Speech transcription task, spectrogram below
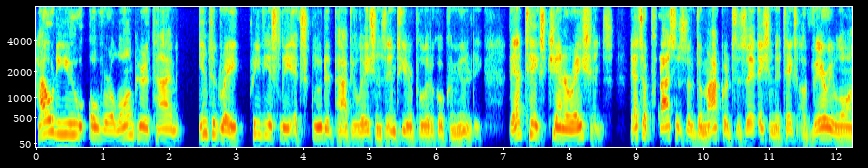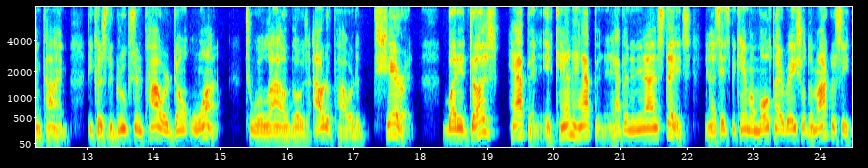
How do you, over a long period of time, integrate previously excluded populations into your political community? That takes generations. That's a process of democratization that takes a very long time because the groups in power don't want to allow those out of power to share it. But it does happen. It can happen. It happened in the United States. The United States became a multiracial democracy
